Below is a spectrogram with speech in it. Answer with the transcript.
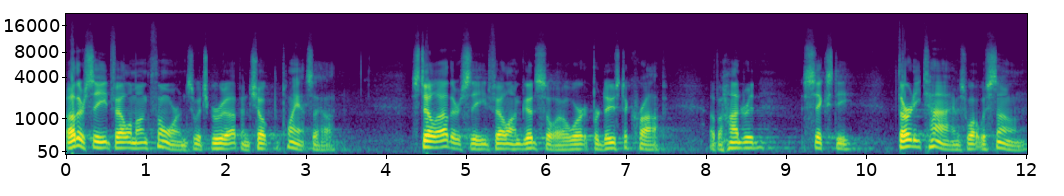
Other seed fell among thorns, which grew up and choked the plants out. Still, other seed fell on good soil, where it produced a crop of 160 30 times what was sown.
